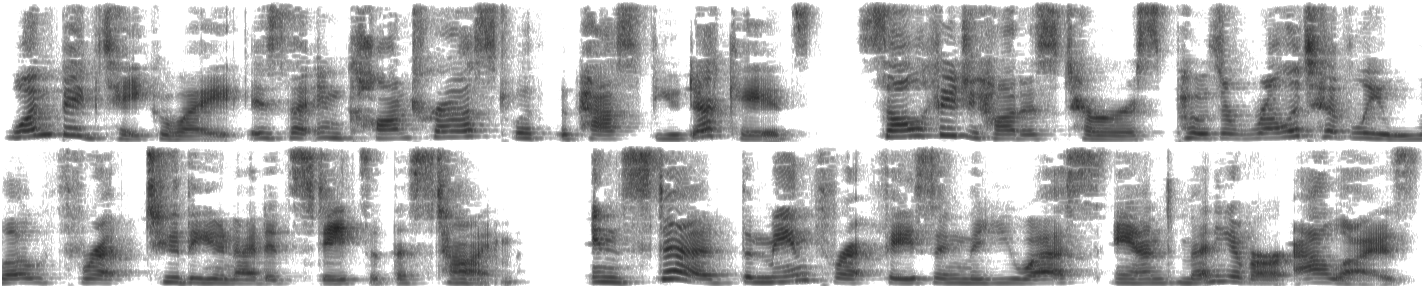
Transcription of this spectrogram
One big takeaway is that, in contrast with the past few decades, Salafi jihadist terrorists pose a relatively low threat to the United States at this time. Instead, the main threat facing the US and many of our allies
